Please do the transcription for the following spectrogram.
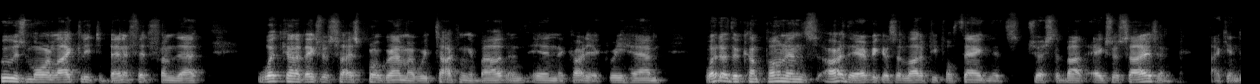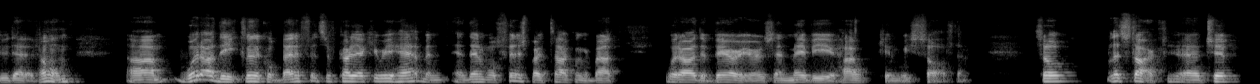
who is more likely to benefit from that, what kind of exercise program are we talking about in, in the cardiac rehab? What other components are there? Because a lot of people think it's just about exercise, and I can do that at home. Um, what are the clinical benefits of cardiac rehab? And, and then we'll finish by talking about what are the barriers and maybe how can we solve them. So let's start. Uh, Chip,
